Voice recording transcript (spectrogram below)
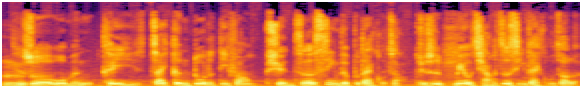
就是说我们可以在更多的地方选择性的不戴口罩，就是没有强制性戴口罩了。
